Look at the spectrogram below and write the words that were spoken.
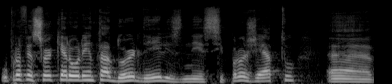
O professor, que era orientador deles nesse projeto, uh,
